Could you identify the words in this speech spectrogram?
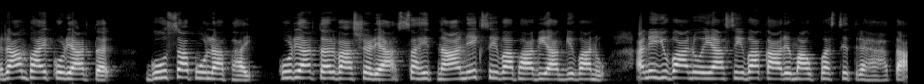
રામભાઈ કુડિયારતર ગોસા પોલાભાઈ કુડિયારતર વાસળિયા સહિતના અનેક સેવાભાવી આગેવાનો અને યુવાનોએ આ સેવા કાર્યમાં ઉપસ્થિત રહ્યા હતા.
